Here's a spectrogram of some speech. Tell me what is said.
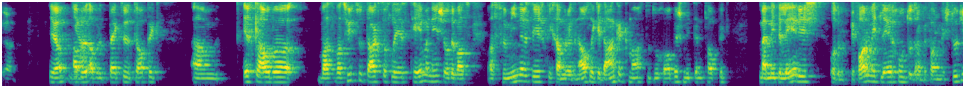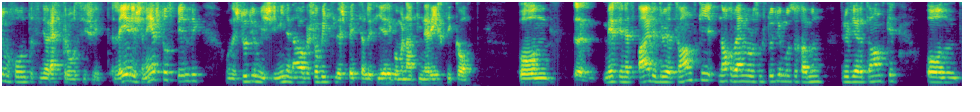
ja, ja, Aber, aber back to the topic. Ähm, ich glaube, was, was heutzutage so ein bisschen das Thema ist, oder was, was von meiner Sicht, ich habe mir dann auch ein Gedanken gemacht, und du bist mit dem Topic, wenn man mit der Lehre ist, oder bevor man mit der Lehre kommt, oder auch bevor man ins Studium kommt, das sind ja recht grosse Schritte. Eine Lehre ist eine Erstausbildung, und ein Studium ist in meinen Augen schon ein bisschen eine Spezialisierung, wo man halt in eine Richtung geht. Und äh, wir sind jetzt beide 23, nachher wenn wir aus dem Studium rauskommen, 3, 24. Und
